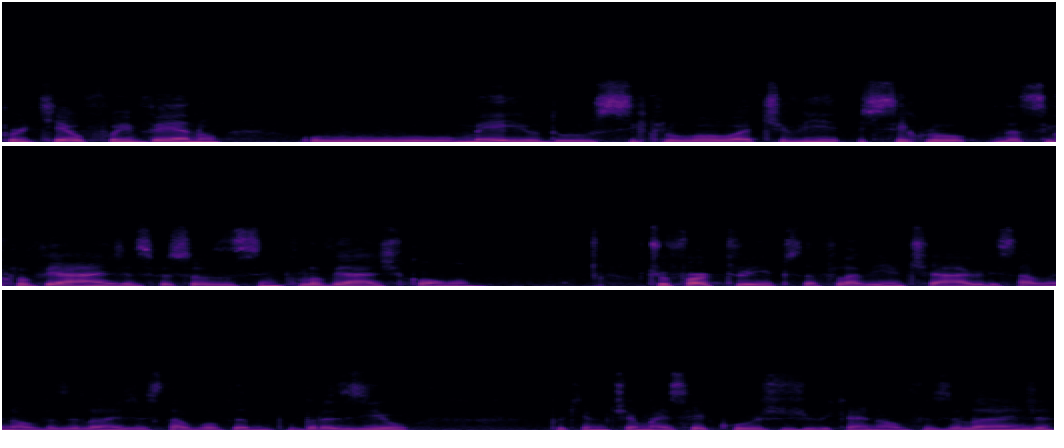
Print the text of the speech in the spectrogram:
porque eu fui vendo o meio do ciclo ativi ciclo da cicloviagem, as pessoas da cicloviagem como Two for Trips, a Flavinha e o Thiago, eles estavam em Nova Zelândia, estavam voltando para o Brasil, porque não tinha mais recursos de ficar em Nova Zelândia.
